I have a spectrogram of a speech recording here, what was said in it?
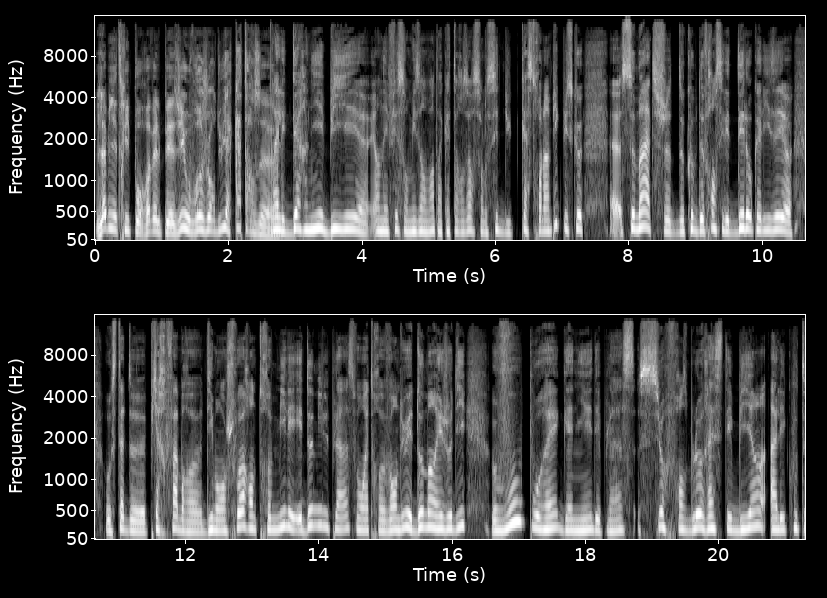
La billetterie pour Revel PSG ouvre aujourd'hui à 14h. les derniers billets euh, en effet sont mis en vente à 14h sur le site du Castre Olympique puisque ce match de Coupe de France il est délocalisé au stade Pierre Fabre dimanche soir. Entre 1000 et 2000 places vont être vendues et demain et jeudi, vous pourrez gagner des places sur France Bleu. Restez bien à l'écoute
